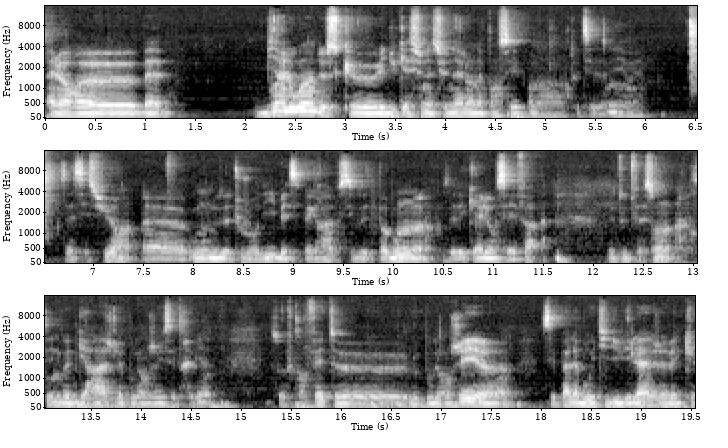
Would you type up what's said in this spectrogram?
Alors, euh, bah, bien loin de ce que l'éducation nationale en a pensé pendant toutes ces années, ouais. ça c'est sûr, euh, on nous a toujours dit, bah, c'est pas grave, si vous n'êtes pas bon, vous avez qu'à aller au CFA. De toute façon, c'est une voie de garage, la boulangerie c'est très bien. Sauf qu'en fait, euh, le boulanger, c'est pas l'abruti du village avec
